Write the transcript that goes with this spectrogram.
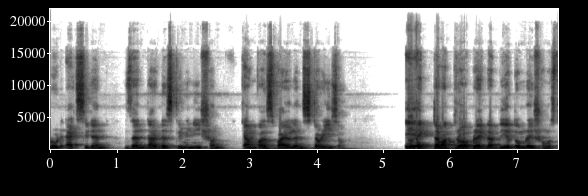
road accident gender discrimination campus violence terrorism এই একটা মাত্র প্যারাগ্রাফ দিয়ে তোমরা এই সমস্ত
